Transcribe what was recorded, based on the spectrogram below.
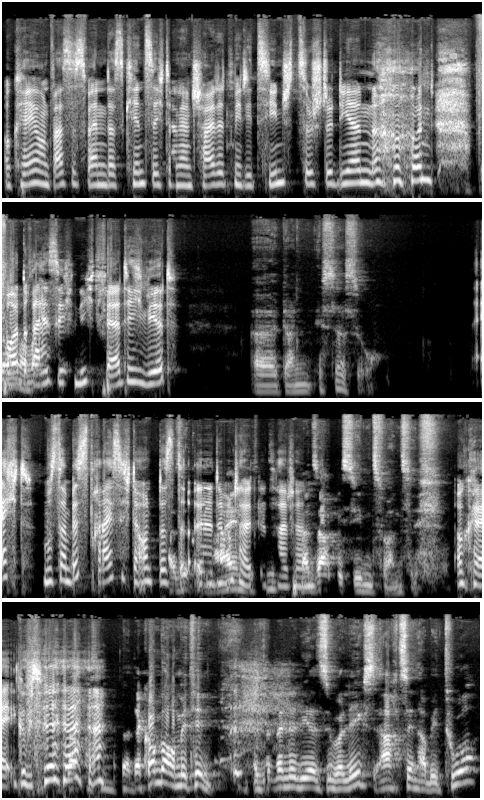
Okay, und was ist, wenn das Kind sich dann entscheidet, Medizin zu studieren und vor 30 nicht fertig wird? Äh, dann ist das so. Echt? Muss dann bis 30 der, das, also, äh, der Unterhalt gezahlt werden? Man sagt bis 27. Okay, gut. da kommen wir auch mit hin. Also wenn du dir jetzt überlegst, 18 Abitur,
